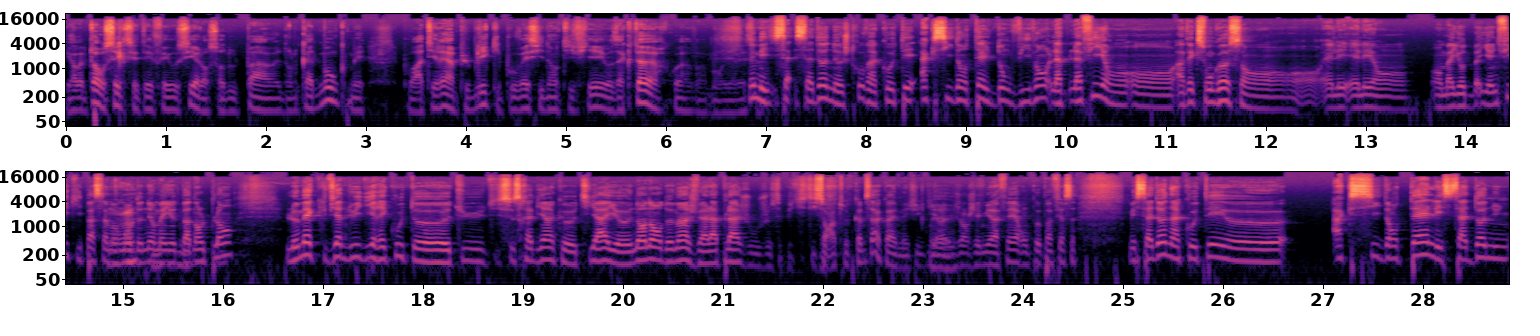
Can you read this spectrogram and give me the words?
Et en même temps, on sait que c'était fait aussi, alors sans doute pas dans le cas de Munch, mais pour attirer un public qui pouvait s'identifier aux acteurs. Quoi. Enfin, bon, il y avait ça. Oui, mais ça, ça donne, je trouve, un côté accidentel, donc vivant. La, la fille, en, en- avec son gosse, en, elle est, elle est en, en maillot de bain. Il y a une fille qui passe à un moment Mhm. donné en maillot de bain dans le plan. Le mec vient de lui dire écoute, euh, tu, ce serait bien que tu ailles. euh, non, non, demain je vais à la plage ou je sais plus. Il sort un truc comme ça quand même. Je lui dis, Ouais. euh, genre j'ai mieux à faire, on peut pas faire ça. Mais ça donne un côté accidentel et ça donne, une,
